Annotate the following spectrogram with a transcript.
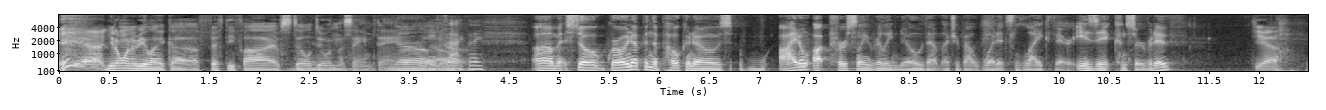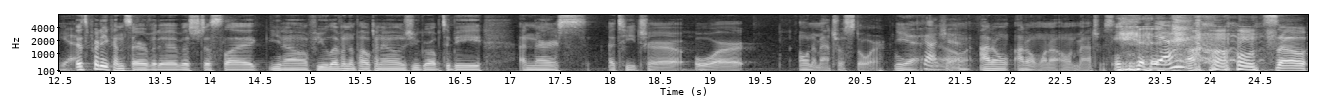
Yeah, you don't want to be like uh, 55 still doing the same thing. No. you know? Exactly. Um, so growing up in the Poconos, I don't uh, personally really know that much about what it's like there. Is it conservative? Yeah. Yeah. It's pretty conservative. It's just like, you know, if you live in the Poconos, you grow up to be a nurse, a teacher, or own a mattress store. Yeah. You Gotcha. know, I don't I don't want to own mattresses. Yeah. um, so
